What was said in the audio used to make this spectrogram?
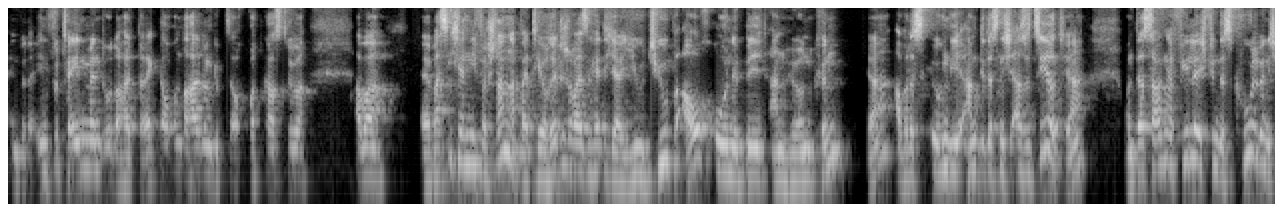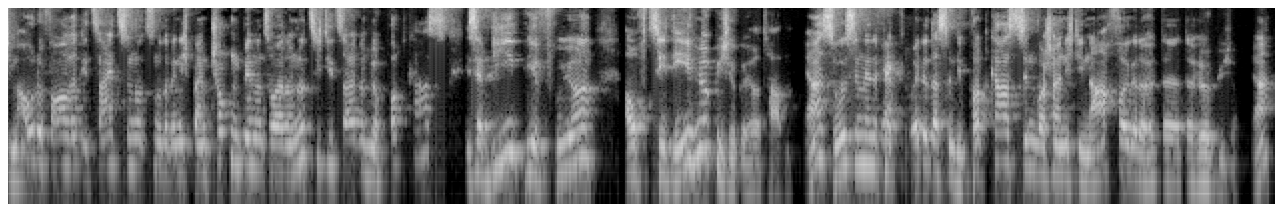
entweder Infotainment oder halt direkt auch Unterhaltung, gibt es auch Podcasts drüber. Aber was ich ja nie verstanden habe, weil theoretischerweise hätte ich ja YouTube auch ohne Bild anhören können, ja, aber das irgendwie haben die das nicht assoziiert, ja. Und das sagen ja viele, ich finde es cool, wenn ich im Auto fahre, die Zeit zu nutzen oder wenn ich beim Joggen bin und so weiter, nutze ich die Zeit und höre Podcasts. Ist ja wie wir früher auf CD Hörbücher gehört haben. Ja, so ist im Endeffekt ja. heute, das sind die Podcasts, sind wahrscheinlich die Nachfolger der, der, der Hörbücher, ja.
